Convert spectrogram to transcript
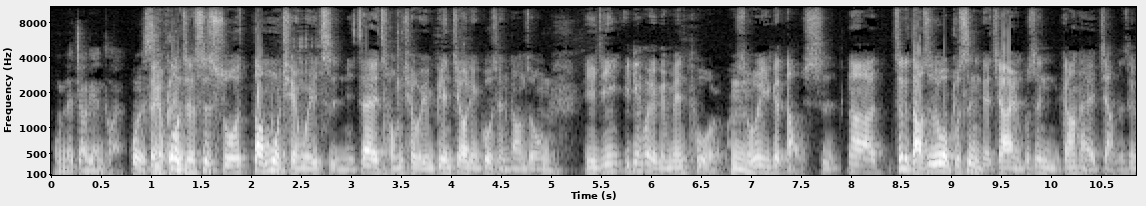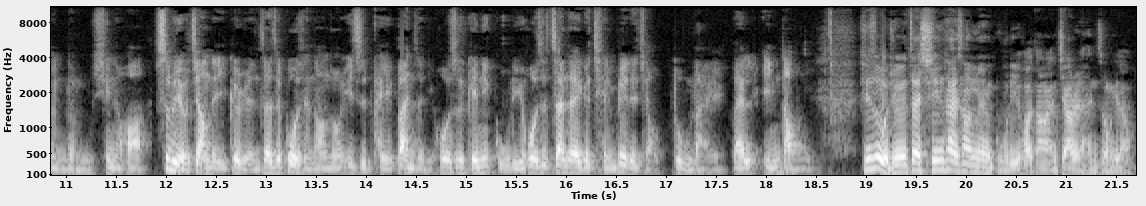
我们的教练团或者是对，或者是说到目前为止，你在从球员变教练过程当中，你已经一定会有个 mentor 嘛，所谓一个导师。那这个导师如果不是你的家人，不是你刚才讲的这个你的母亲的话，是不是有这样的一个人在这过程当中一直陪伴着你，或者是给你鼓励，或者是站在一个前辈的角度来来引导你？其实我觉得在心态上面的鼓励的话，当然家人很重要。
